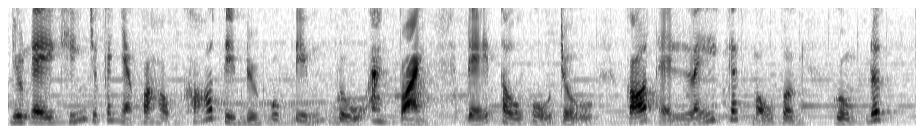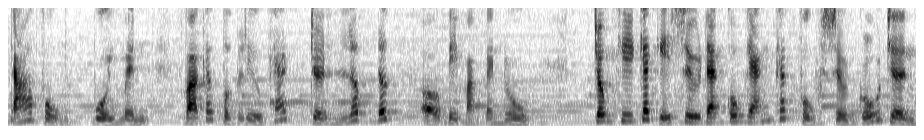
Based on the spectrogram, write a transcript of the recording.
Điều này khiến cho các nhà khoa học khó tìm được một điểm đủ an toàn để tàu vũ trụ có thể lấy các mẫu vật gồm đất, đá vụn, bụi mịn và các vật liệu khác trên lớp đất ở bề mặt Bennu. Trong khi các kỹ sư đang cố gắng khắc phục sự cố trên,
